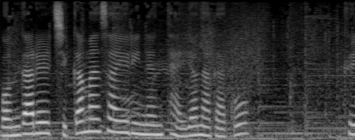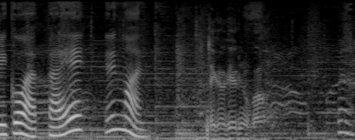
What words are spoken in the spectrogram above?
뭔가를 직감한 사유리는 달려나가고 그리고 아빠의 응원. 出かけるのかうん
